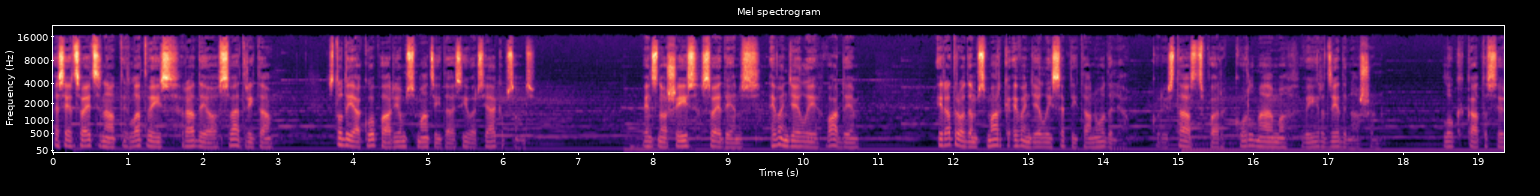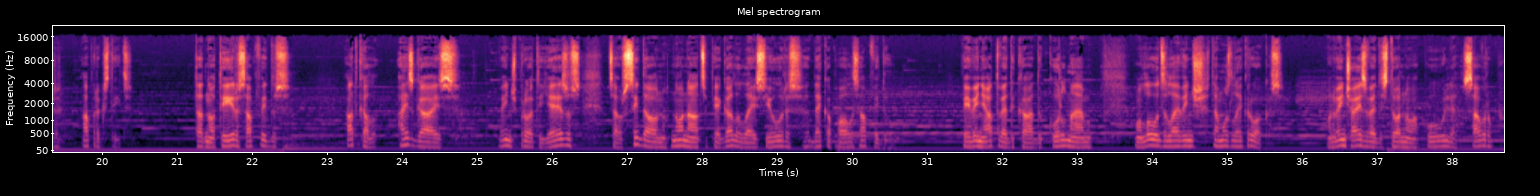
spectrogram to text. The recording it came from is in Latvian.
Esiet sveicināti Latvijas radio svētkrītā. Studijā kopā ar jums mācītājs Ivars Jēkabsons. Viens no šīs svētdienas evaņģēlīja vārdiem ir atrodams Marka evaņģēlīja 7. nodaļā, kur ir stāsts par kurlmēma vīra dziedināšanu. Lūk, kā tas ir aprakstīts. Tad no tīras apvidus atkal aizgājis Viņš, proti, Jēzus, caur Sidonu nonāca pie Galilejas jūras dekapolis apvidū. Pie viņa atveda kādu kurlmēmu un lūdza, lai viņš tam uzliek rokas. Un viņš aizvedis to no pūļa savrupu,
